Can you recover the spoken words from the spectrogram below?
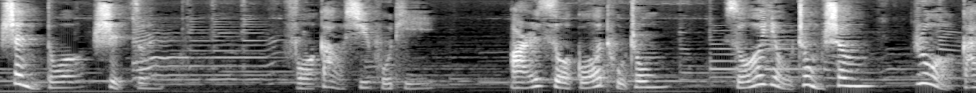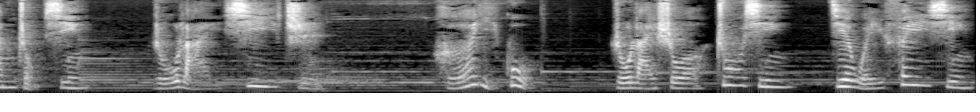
甚多，世尊。佛告须菩提：尔所国土中，所有众生若干种心，如来悉知。何以故？如来说诸心皆为非心，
